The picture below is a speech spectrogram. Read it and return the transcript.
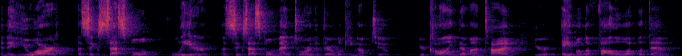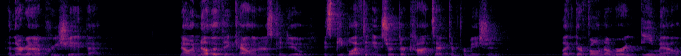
and that you are a successful leader, a successful mentor that they're looking up to. You're calling them on time, you're able to follow up with them, and they're gonna appreciate that. Now, another thing calendars can do is people have to insert their contact information, like their phone number and email,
